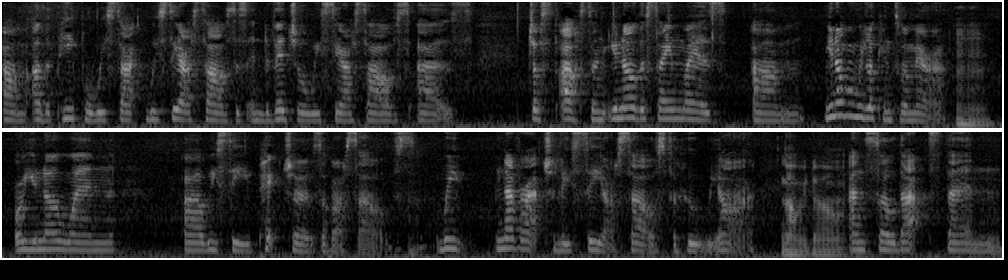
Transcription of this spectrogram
um, other people we start we see ourselves as individual we see ourselves as just us and you know the same way as um, you know when we look into a mirror hmm or you know when uh, we see pictures of ourselves we never actually see ourselves for who we are. No, we don't. and so that's then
